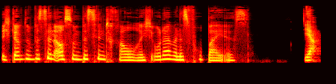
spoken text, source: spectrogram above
Ich glaube, du bist dann auch so ein bisschen traurig, oder? Wenn es vorbei ist. Ja.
